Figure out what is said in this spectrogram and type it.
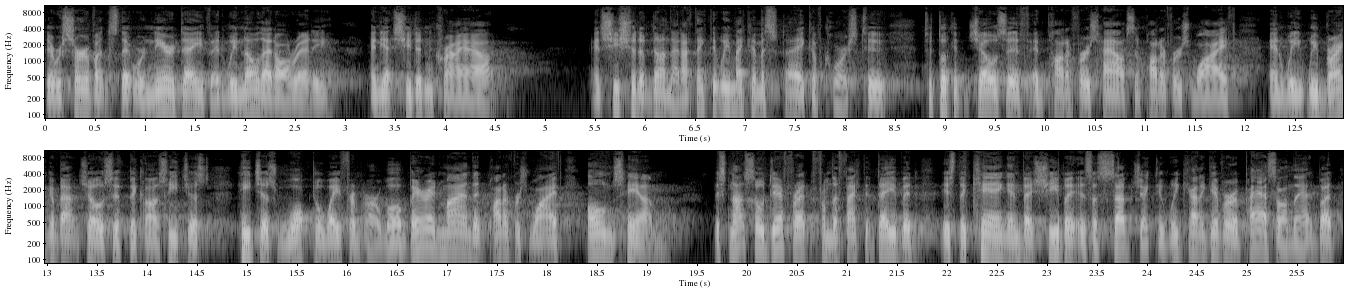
There were servants that were near David. We know that already. And yet she didn't cry out. And she should have done that. I think that we make a mistake, of course, to, to look at Joseph and Potiphar's house and Potiphar's wife, and we, we brag about Joseph because he just, he just walked away from her. Well, bear in mind that Potiphar's wife owns him. It's not so different from the fact that David is the king and Bathsheba is a subject. And we kind of give her a pass on that, but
